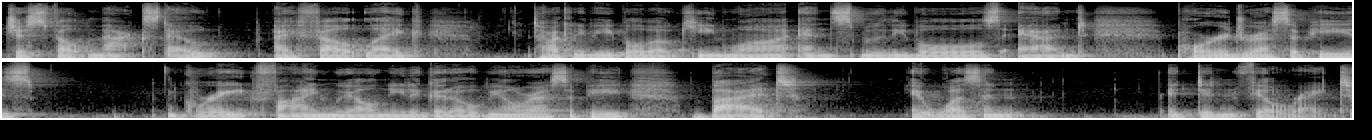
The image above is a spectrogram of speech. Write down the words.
just felt maxed out. I felt like talking to people about quinoa and smoothie bowls and porridge recipes. Great, fine. We all need a good oatmeal recipe, but it wasn't, it didn't feel right.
